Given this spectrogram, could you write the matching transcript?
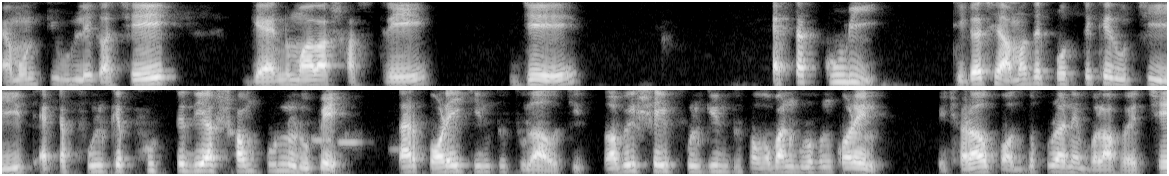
এমনকি উল্লেখ আছে জ্ঞানমালা শাস্ত্রে যে একটা কুড়ি, ঠিক আছে? আমাদের প্রত্যেকের উচিত একটা ফুলকে ফুটতে দেওয়া সম্পূর্ণ রূপে তারপরেই কিন্তু তোলা উচিত। তবেই সেই ফুল কিন্তু ভগবান গ্রহণ করেন। এছাড়াও পদ্মপুরাণে বলা হয়েছে,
